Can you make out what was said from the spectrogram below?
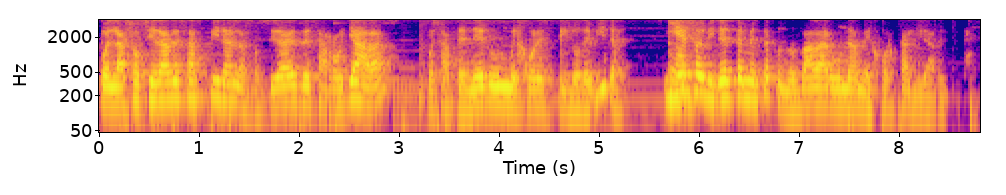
pues las sociedades aspiran, las sociedades desarrolladas, pues a tener un mejor estilo de vida. Y eso evidentemente pues nos va a dar una mejor calidad de vida.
